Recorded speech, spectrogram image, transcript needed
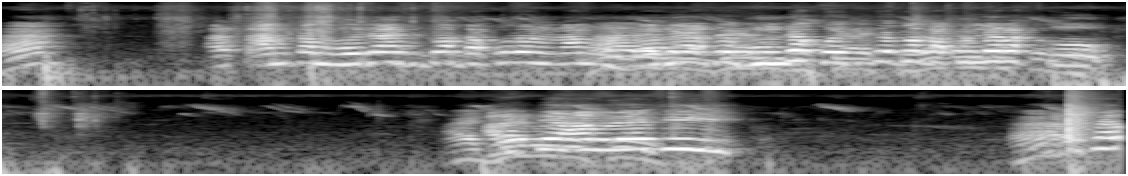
হ্যাঁ? আর কাম কাম হয়ে যায় দরটা খুলো না নাম আমি আছে গুন্ডা কইছি তো দরটা খুলে রাখতো আরে কে হাল হয়েছি? হ্যাঁ? আরে স্যার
